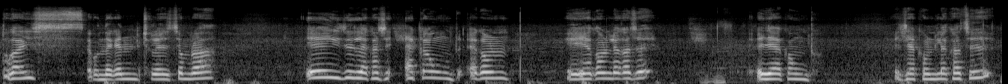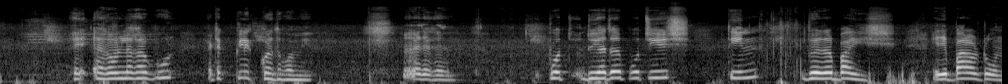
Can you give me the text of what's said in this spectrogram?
তো গাইস এখন দেখেন চলে এসেছি আমরা। এই যে লেখা আছে অ্যাকাউন্ট অ্যাকাউন্ট এই অ্যাকাউন্ট লেখা আছে, এই যে অ্যাকাউন্ট এই যে অ্যাকাউন্ট লেখা আছে, এই অ্যাকাউন্ট লেখার উপর একটা ক্লিক করে দেবো আমি। দেখেন দুই হাজার পঁচিশ তিন দু হাজার বাইশ। এই যে বারো টন।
